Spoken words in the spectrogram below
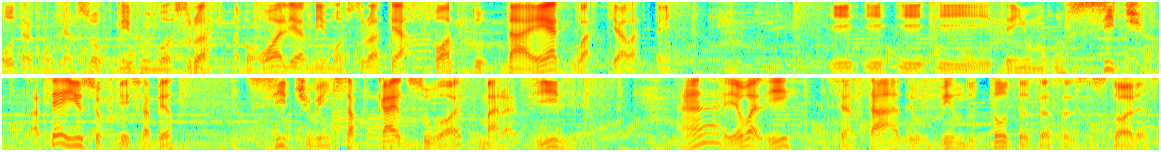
outra conversou comigo, me mostrou, olha, me mostrou até a foto da égua que ela tem. E, e, e, e tem um, um sítio, até isso eu fiquei sabendo, sítio em Sapucaia do Sul, olha que maravilha. Ah, eu ali, sentado e ouvindo todas essas histórias.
